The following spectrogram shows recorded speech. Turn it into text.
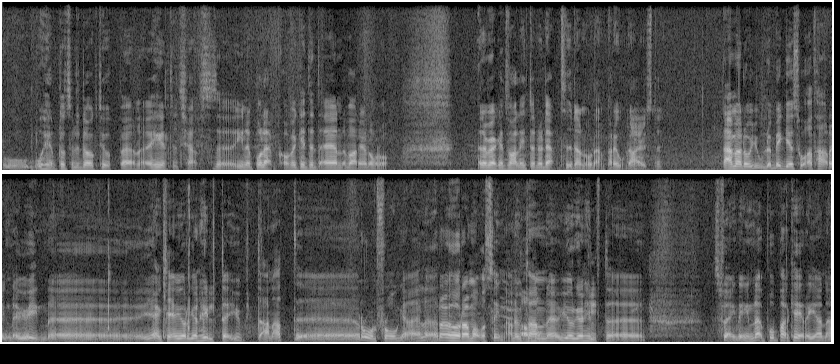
och, och helt plötsligt dök det upp en eh, heltidstjänst eh, inne på Lemcon, vilket inte hände varje dag då. Eller i alla fall inte under den tiden och den perioden. Ja, just det. Nej, men då gjorde Bigge så att han ringde ju in eh, egentligen Jörgen Hylte utan att eh, rådfråga eller höra med oss innan. Utan eh, Jörgen Hylte eh, svängde in där på parkeringen eh,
